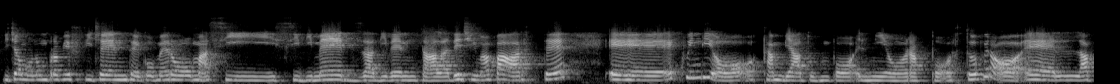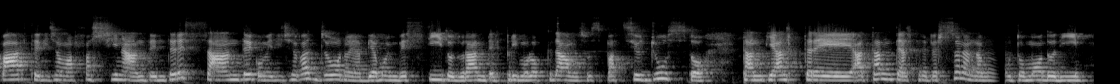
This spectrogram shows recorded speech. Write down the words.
diciamo non proprio efficiente come Roma, si, si dimezza, diventa la decima parte e, e quindi ho, ho, cambiato un po' il mio rapporto, però è la parte diciamo affascinante, interessante, come diceva Gio, noi abbiamo investito durante il primo lockdown su Spazio Giusto, altre, tante altre persone hanno avuto modo di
